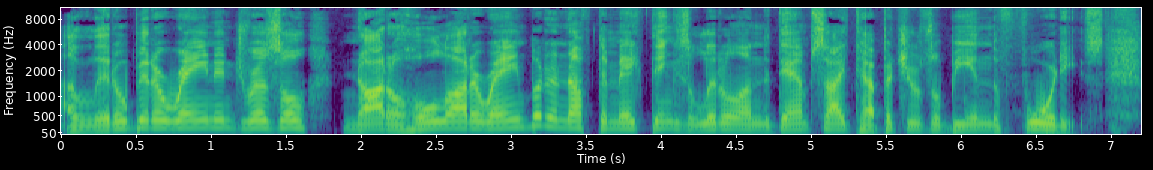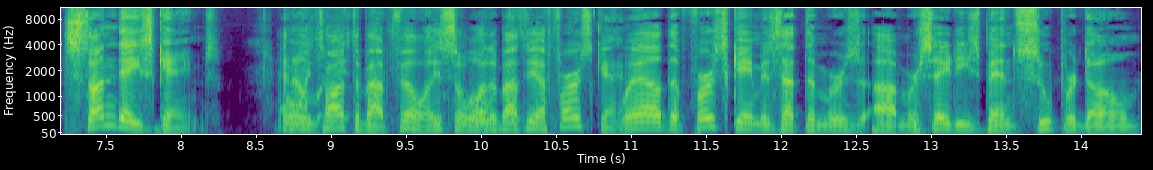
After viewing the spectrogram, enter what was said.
A little bit of rain and drizzle. Not a whole lot of rain, but enough to make things a little on the damp side. Temperatures will be in the forties. Sunday's games. Well, we I'm- talked about Philly. So well, what about the uh, first game? well, the first game is at the Mer- uh, Mercedes-Benz Superdome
